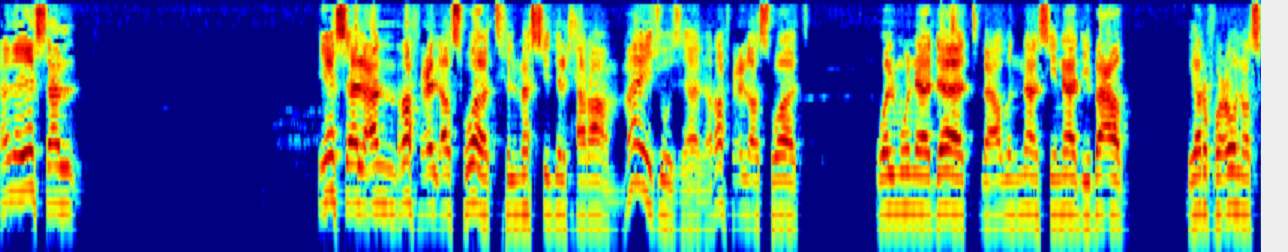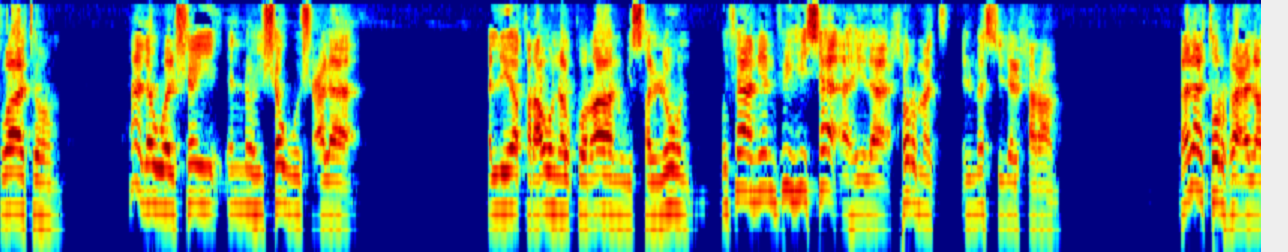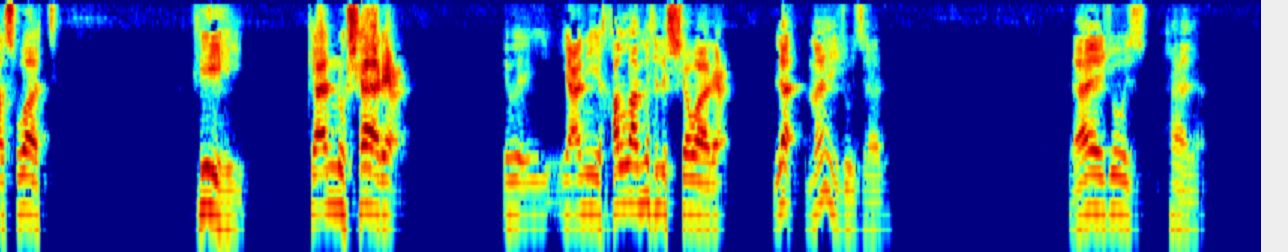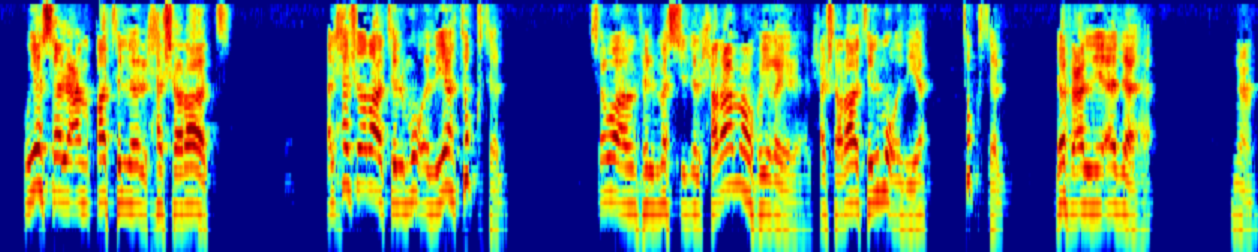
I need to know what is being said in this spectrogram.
هذا يسأل يسأل عن رفع الأصوات في المسجد الحرام. ما يجوز هذا رفع الأصوات والمنادات. بعض الناس ينادي بعض يرفعون أصواتهم. هذا أول شيء أنه يشوش على اللي يقرؤون القرآن ويصلون. وثانيا فيه إساءة إلى حرمة المسجد الحرام. فلا ترفع الأصوات فيه كأنه شارع. يعني خلى مثل الشوارع. لا ما يجوز هذا. لا يجوز هذا. ويسأل عن قتل الحشرات. الحشرات المؤذية تقتل سواء في المسجد الحرام أو في غيره الحشرات المؤذية تقتل دفعا لأذاها. نعم.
